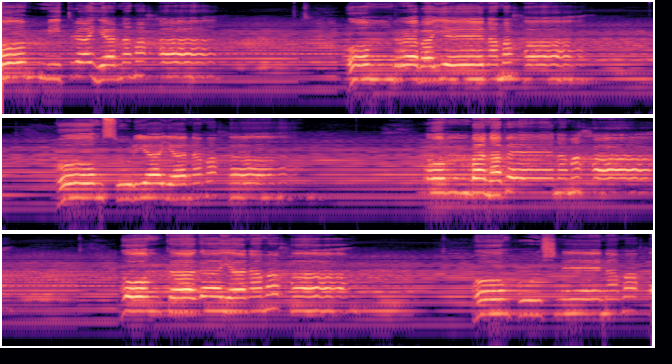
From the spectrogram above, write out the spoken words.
ॐ मित्राय नमः ॐ रवये नमः ॐ सूर्याय नमः ॐ बनवे नमः ॐ खगाय नमः ॐ पूष्णे नमः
